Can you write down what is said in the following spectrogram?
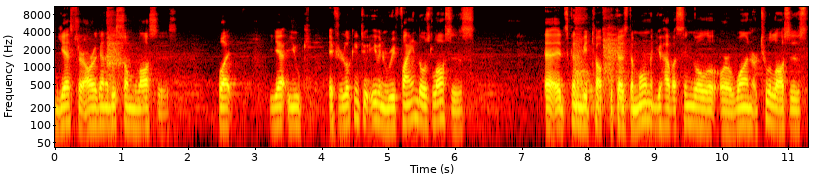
yes, there are going to be some losses, but yeah, you if you're looking to even refine those losses, uh, it's going to be tough because the moment you have a single or one or two losses,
